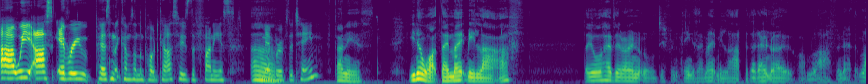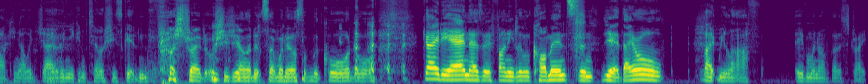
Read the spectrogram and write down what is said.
Uh, we ask every person that comes on the podcast who's the funniest Ah. member of the team. Funniest. You know what? They make me laugh. They all have their own little different things. They make me laugh, but they don't know I'm laughing at them. Like, you know, with Jo, when you can tell she's getting frustrated or she's yelling at someone else on the court, or Katie Ann has her funny little comments. And yeah, they all make me laugh. Even when I've got a straight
